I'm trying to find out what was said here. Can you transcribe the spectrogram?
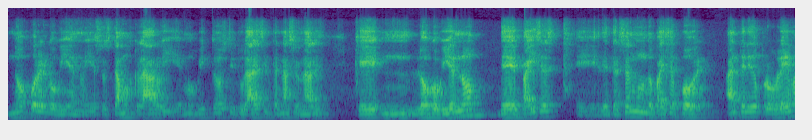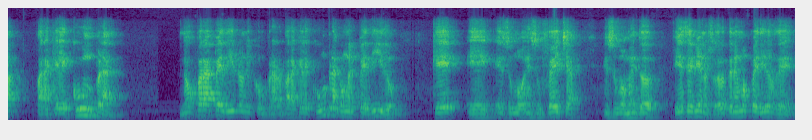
no por el gobierno, y eso estamos claros, y hemos visto titulares internacionales que mm, los gobiernos de países eh, del tercer mundo, países pobres, han tenido problemas para que le cumplan, no para pedirlo ni comprarlo, para que le cumplan con el pedido que eh, en, su, en su fecha, en su momento. Fíjense bien, nosotros tenemos pedidos de,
